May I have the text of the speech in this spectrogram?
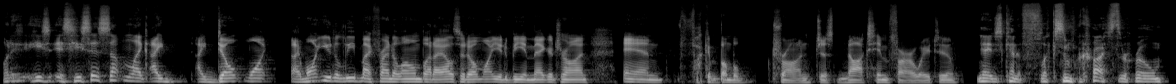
what is he? Is he says something like, "I I don't want I want you to leave my friend alone, but I also don't want you to be a Megatron." And fucking Bumbletron just knocks him far away too. Yeah, he just kind of flicks him across the room.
